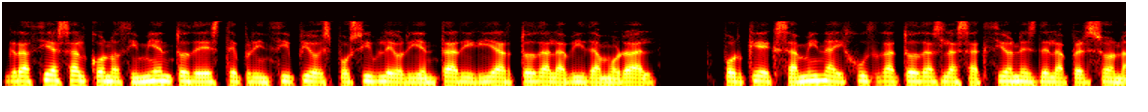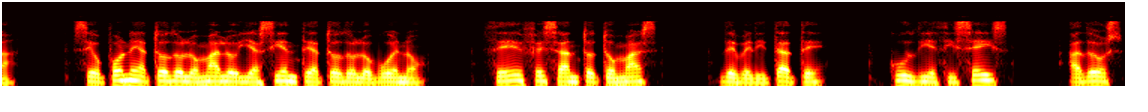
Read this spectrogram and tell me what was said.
Gracias al conocimiento de este principio es posible orientar y guiar toda la vida moral, porque examina y juzga todas las acciones de la persona, se opone a todo lo malo y asiente a todo lo bueno, CF Santo Tomás, de Veritate, Q16, A2,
